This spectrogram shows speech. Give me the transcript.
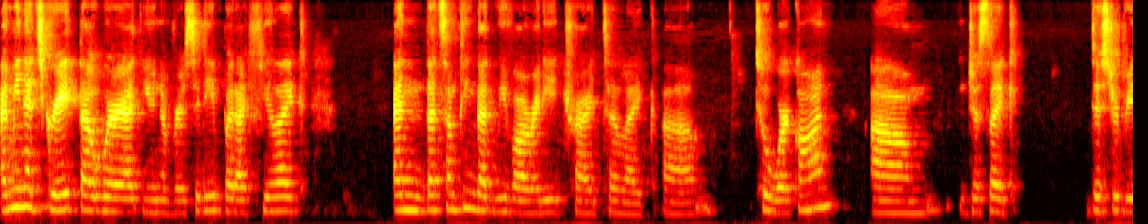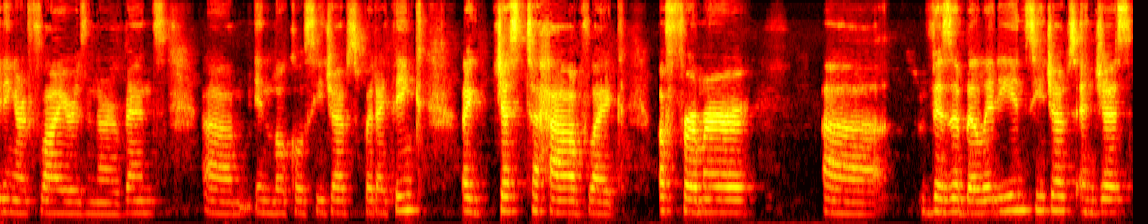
I mean, it's great that we're at university, but I feel like, and that's something that we've already tried to like um, to work on, um, just like distributing our flyers and our events um, in local CEGEPs. But I think like just to have like a firmer uh, visibility in CEGEPs and just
